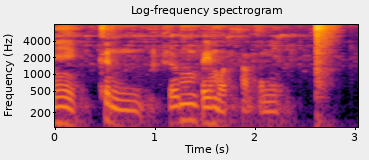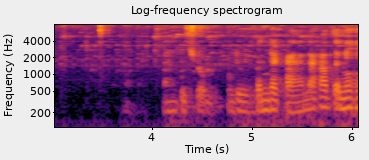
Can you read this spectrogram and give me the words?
เมฆขึ้นครึ้มไปหมดครับตอนนี้ท่านผู้ชมมาดูบรรยากาศนะครับตอนนี้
